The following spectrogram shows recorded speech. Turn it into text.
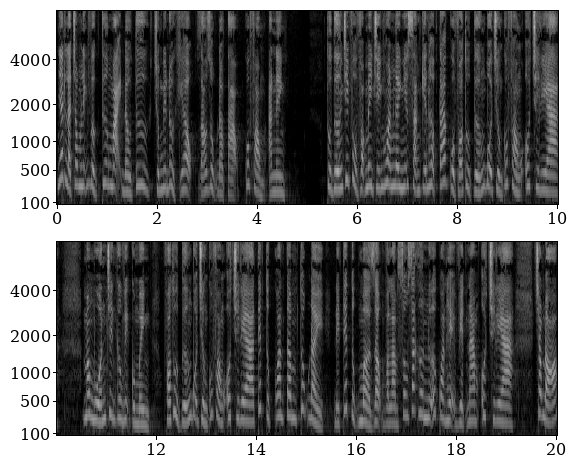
nhất là trong lĩnh vực thương mại, đầu tư, chống biến đổi khí hậu, giáo dục đào tạo, quốc phòng, an ninh. Thủ tướng Chính phủ Phạm Minh Chính hoan nghênh những sáng kiến hợp tác của Phó Thủ tướng Bộ trưởng Quốc phòng Australia. Mong muốn trên cương vị của mình, Phó Thủ tướng Bộ trưởng Quốc phòng Australia tiếp tục quan tâm thúc đẩy để tiếp tục mở rộng và làm sâu sắc hơn nữa quan hệ Việt Nam Australia. Trong đó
